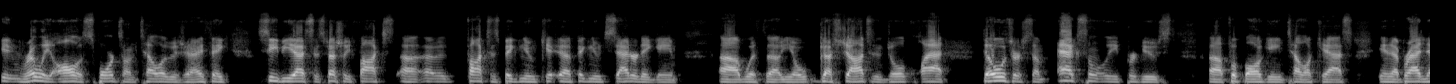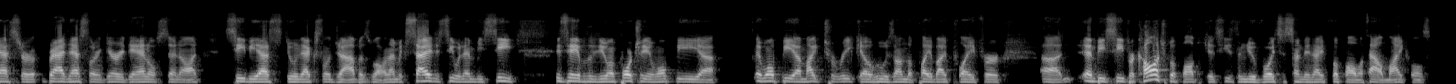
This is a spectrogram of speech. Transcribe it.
in really all of sports on television. I think CBS, especially Fox, uh, uh, Fox's big new uh, big new Saturday game uh, with uh, you know Gus Johnson and Joel Klatt those are some excellently produced uh, football game telecast. And uh, Brad Nessler, Brad Nessler, and Gary Danielson on CBS do an excellent job as well. And I'm excited to see what NBC is able to do. Unfortunately, it won't be uh, it won't be uh, Mike Tirico who's on the play by play for uh, NBC for college football because he's the new voice of Sunday Night Football with Al Michaels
